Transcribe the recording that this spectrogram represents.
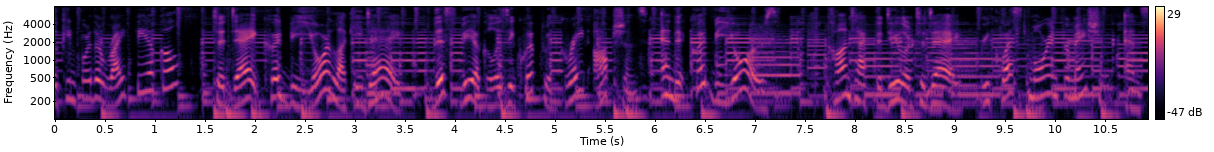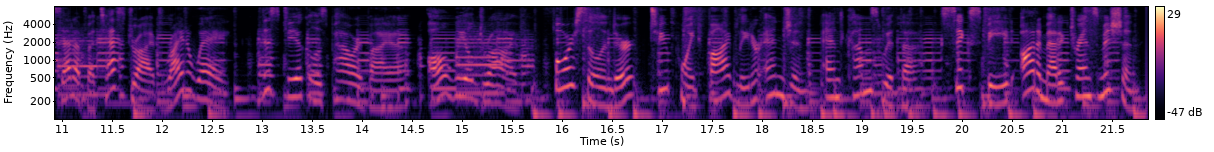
Looking for the right vehicle? Today could be your lucky day. This vehicle is equipped with great options and it could be yours. Contact the dealer today, request more information, and set up a test drive right away. This vehicle is powered by a all-wheel drive, four-cylinder, 2.5-liter engine and comes with a six-speed automatic transmission.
